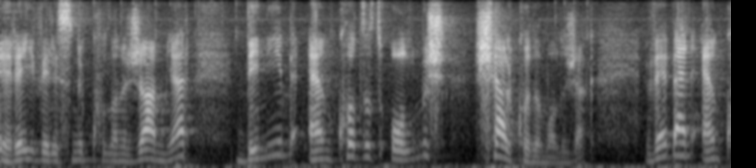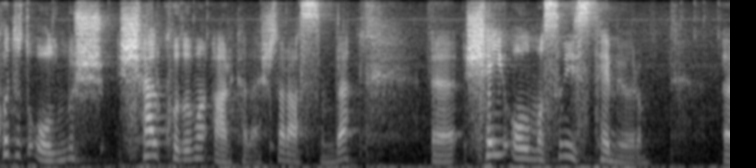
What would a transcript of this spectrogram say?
array verisini kullanacağım yer benim encoded olmuş shell kodum olacak. Ve ben encoded olmuş shell kodumu arkadaşlar aslında e, şey olmasını istemiyorum. E,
